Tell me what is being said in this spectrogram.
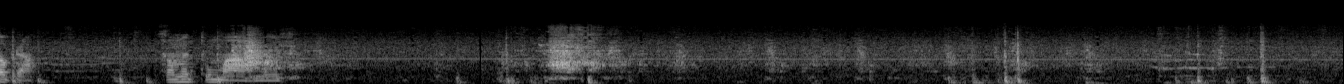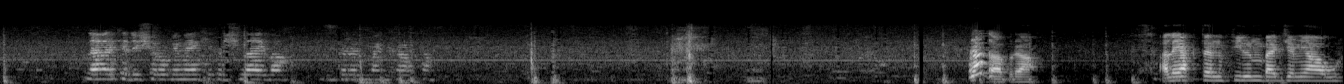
Dobra. Co my tu mamy? Dalej kiedyś robimy jakiegoś live'a z gry z Minecrafta. No dobra. Ale jak ten film będzie miał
